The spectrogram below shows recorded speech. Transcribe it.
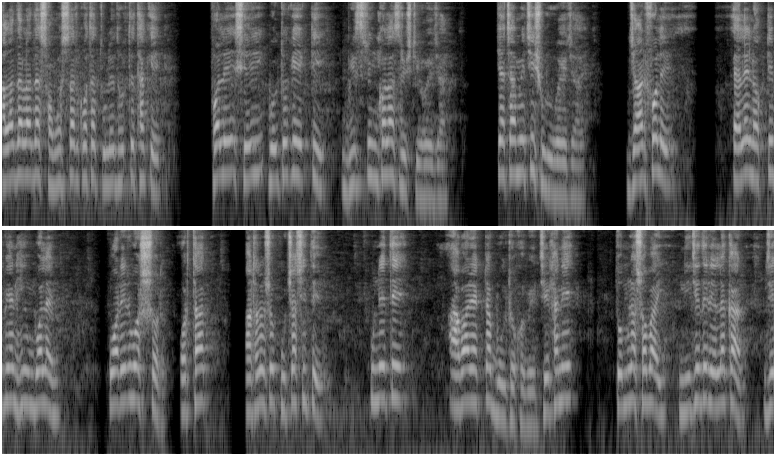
আলাদা আলাদা সমস্যার কথা তুলে ধরতে থাকে, ফলে সেই বৈঠকে একটি বিশৃঙ্খলা সৃষ্টি হয়ে যায়, চেঁচামেচি শুরু হয়ে যায়। যার ফলে অ্যালেন অক্টেভিয়ান হিউম বলেন, পরের বৎসর, অর্থাৎ আঠারোশো পঁচাশিতে পুনেতে আবার একটা বৈঠক হবে, যেখানে তোমরা সবাই নিজেদের এলাকার যে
